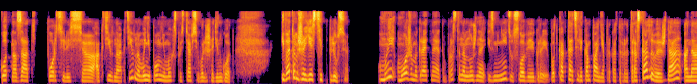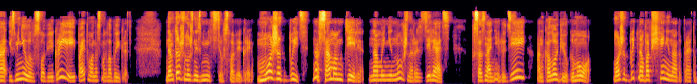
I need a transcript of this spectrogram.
год назад портились а, активно-активно, мы не помним их спустя всего лишь один год. И в этом же есть и плюсы мы можем играть на этом, просто нам нужно изменить условия игры. Вот как та телекомпания, про которую ты рассказываешь, да, она изменила условия игры, и поэтому она смогла выиграть. Нам тоже нужно изменить эти условия игры. Может быть, на самом деле нам и не нужно разделять в сознании людей онкологию, ГМО. Может быть, нам вообще не надо про это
